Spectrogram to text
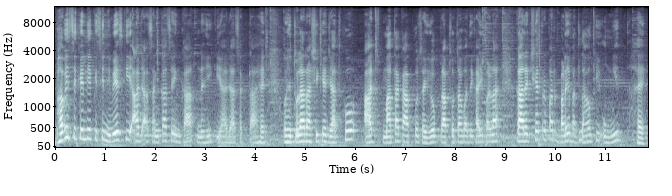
भविष्य के लिए किसी निवेश की आज आशंका से इनकार नहीं किया जा सकता है। वहीं तुला राशि के जात को आज माता का आपको सहयोग प्राप्त होता हुआ दिखाई पड़ रहा है। कार्यक्षेत्र पर बड़े बदलाव की उम्मीद है।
